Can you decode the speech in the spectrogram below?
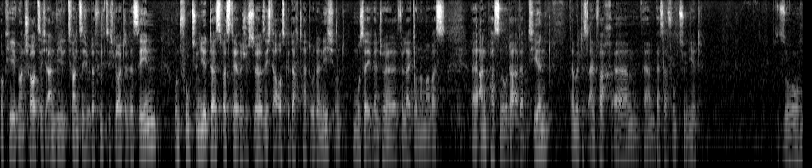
okay, man schaut sich an, wie 20 oder 50 Leute das sehen und funktioniert das, was der Regisseur sich da ausgedacht hat oder nicht und muss er eventuell vielleicht auch nochmal was äh, anpassen oder adaptieren, damit es einfach ähm, ähm, besser funktioniert. So.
